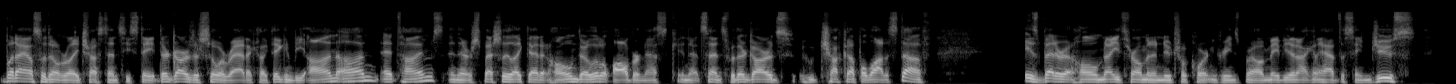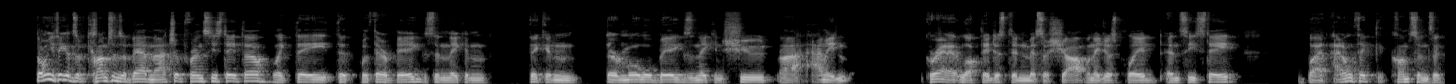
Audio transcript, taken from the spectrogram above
but I also don't really trust NC State. Their guards are so erratic; like they can be on on at times, and they're especially like that at home. They're a little Auburn esque in that sense, where their guards who chuck up a lot of stuff is better at home. Now you throw them in a neutral court in Greensboro, and maybe they're not going to have the same juice. Don't you think it's a Clemson's a bad matchup for NC State though? Like they that with their bigs and they can they can they're mobile bigs and they can shoot. Uh, I mean, granted, look, they just didn't miss a shot when they just played NC State, but I don't think Clemson's a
